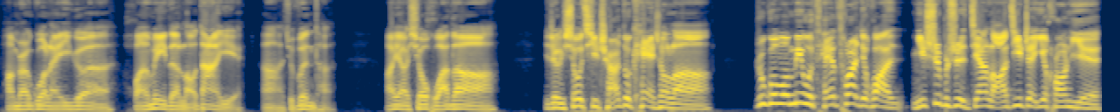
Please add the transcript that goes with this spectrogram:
旁边过来一个环卫的老大爷啊，就问他：“哎呀，小伙子，你这个小汽车都开上了？如果我没有猜错的话，你是不是捡垃圾这一行的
